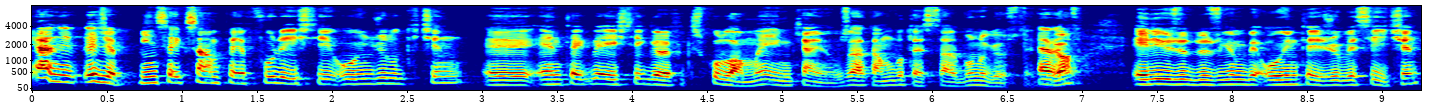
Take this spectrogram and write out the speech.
Yani Recep 1080p Full HD oyunculuk için e, entegre HD graphics kullanmaya imkan yok. Zaten bu testler bunu gösteriyor. Evet. Eli yüzü düzgün bir oyun tecrübesi için,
